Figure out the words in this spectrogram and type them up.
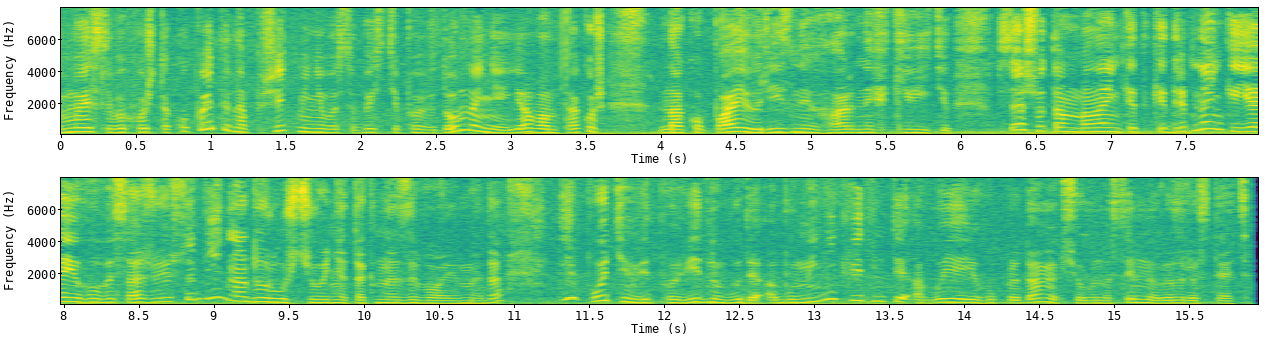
Тому, якщо ви хочете купити, напишіть мені в особисті повідомлення, і я вам також накопаю різних гарних квітів. Все, що там маленьке, таке дрібненьке, я його висаджую собі на дорущування, так називаємо. Да? І потім, відповідно, буде або мені квітнути, або я його продам, якщо воно сильно розростеться.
